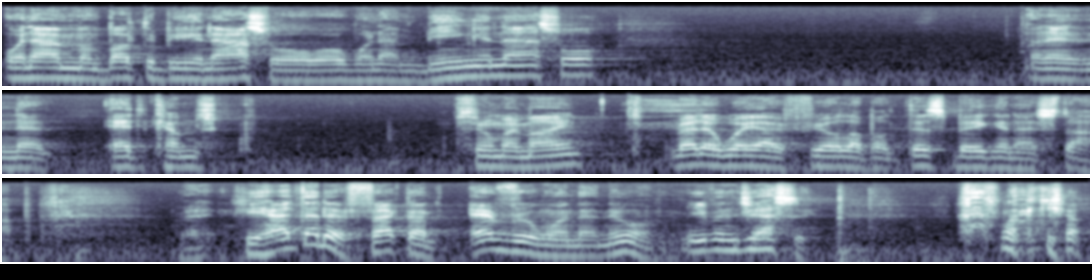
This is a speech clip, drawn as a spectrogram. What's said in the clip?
when I'm about to be an asshole or when I'm being an asshole, and then that Ed comes through my mind, right away I feel about this big and I stop. Right? He had that effect on everyone that knew him, even Jesse. like you know,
